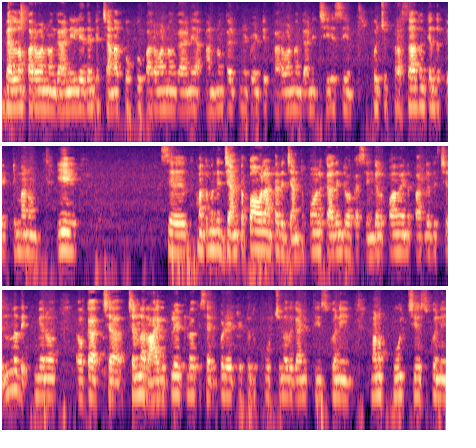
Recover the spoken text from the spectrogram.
బెల్లం పరమాన్నం కానీ లేదంటే శనగపప్పు పరవన్నం కానీ అన్నం కలిపినటువంటి పరవన్నం కానీ చేసి, కొంచెం ప్రసాదం కింద పెట్టి మనం ఈ కొంతమంది జంట పాములు అంటారు జంట పాములు కాదండి. ఒక సింగిల్ అయినా పర్లేదు. చిన్నది నేను ఒక చ చిన్న రాగి ప్లేట్‌లోకి సరిపడేటట్టు కూర్చున్నది కానీ తీసుకొని, మనం పూజ చేసుకొని,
